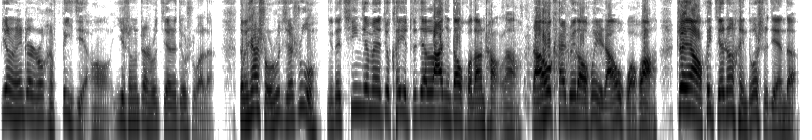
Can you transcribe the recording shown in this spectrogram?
病人这时候很费解啊，医生这时候接着就说了：“等下手术结束，你的亲戚们就可以直接拉你到火葬场了，然后开追悼会，然后火化，这样会节省很多时间的。”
